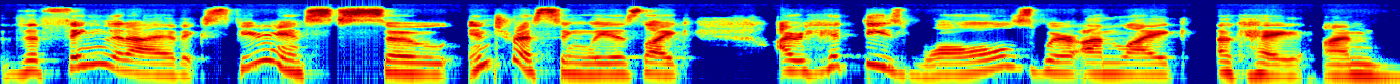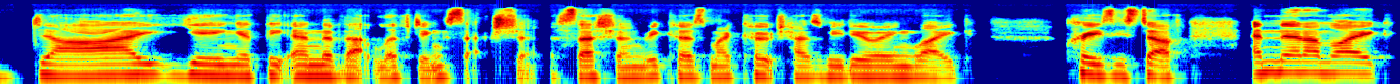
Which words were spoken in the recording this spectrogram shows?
the thing that I have experienced so interestingly is like I hit these walls where I'm like, okay, I'm dying at the end of that lifting section session because my coach has me doing like crazy stuff. And then I'm like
